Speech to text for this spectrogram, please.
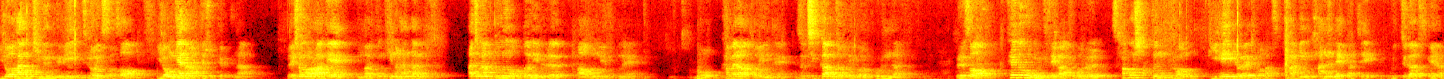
이러한 기능들이 들어있어서 이런 게 나한테 좋겠구나 레셔널하게 뭔가 띵킹을 한다는 거죠 하지만 또는 어떤 이들은 아 너무 예쁘네 뭐 카메라가 더 있네 그래서 직감적으로 이걸 고른다는 거죠 그래서 태도로 옮기 내가 그거를 사고 싶은 그런 비헤이비어에 들어가서 가긴 가는 데까지 루트가 두 개라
